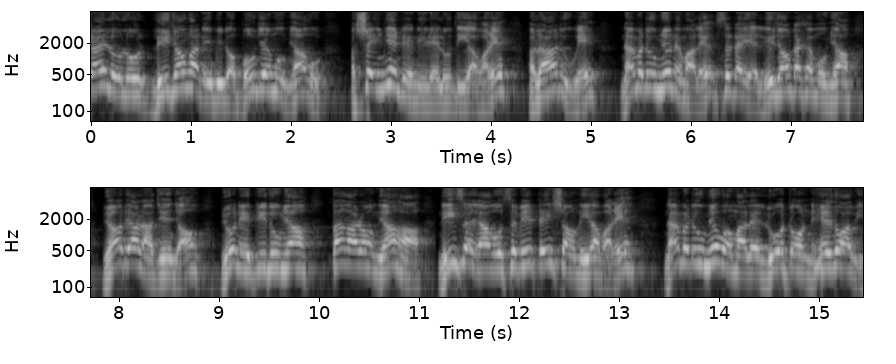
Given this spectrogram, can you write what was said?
တိုင်းလိုလိုလေကြောင်းကနေပြီးတော့ဘုံကျဲမှုများကိုအရှိန်မြင့်တင်နေတယ်လို့သိရပါတယ်။အလားတူပဲနမ်မတူမြို့နယ်မှာလည်းစစ်တပ်ရဲ့လေကြောင်းတိုက်ခတ်မှုများများပြားလာခြင်းကြောင့်မြို့နယ်ပြည်သူများတန်ကားတော်များဟာနေဆက်ရာကိုစစ်ဘေးတိမ်းရှောင်နေရပါတယ်။နမ်မတူမြို့ပေါ်မှာလည်းလူအတော်နှဲသွားပြီ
